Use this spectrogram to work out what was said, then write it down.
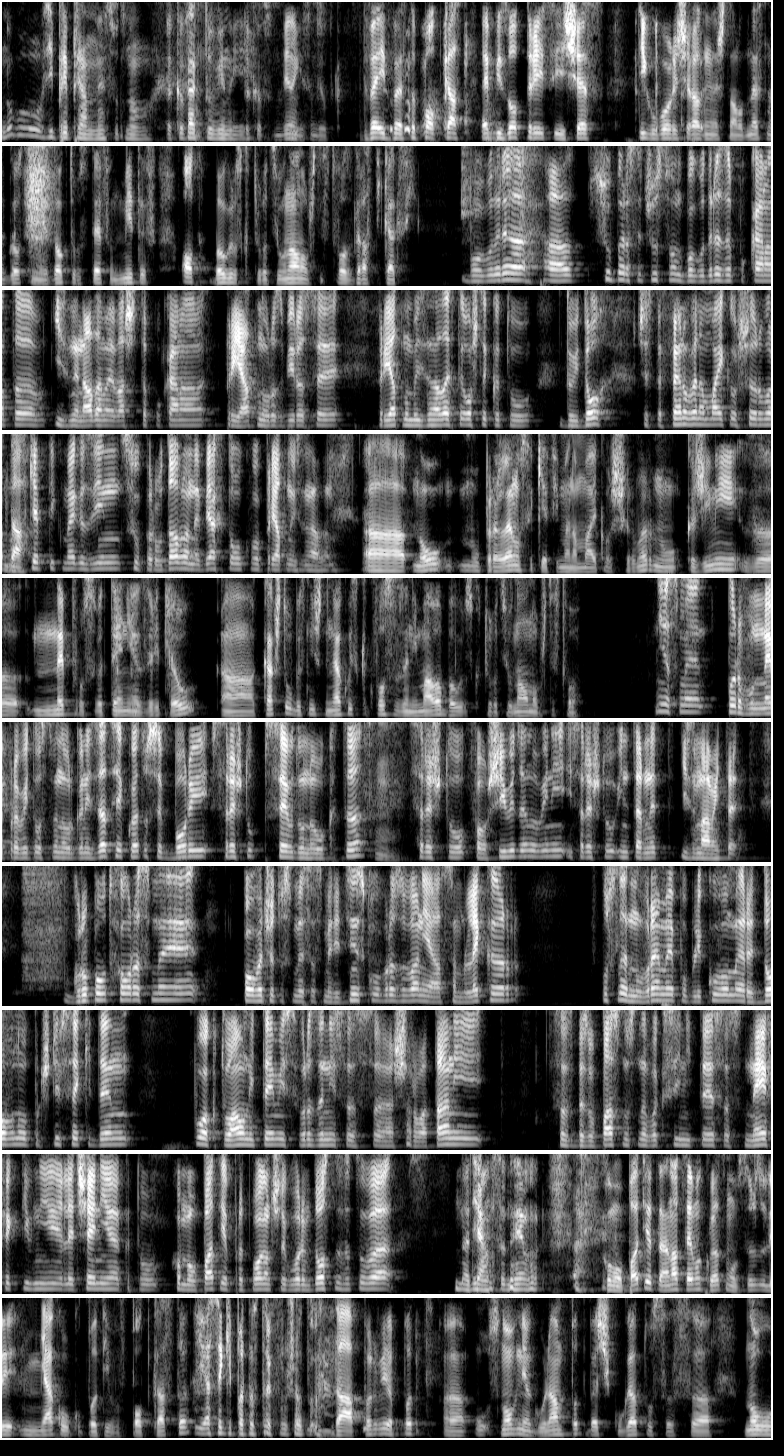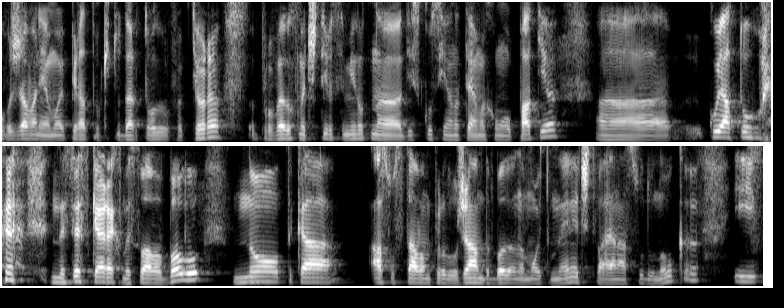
Много си припрян днес отново. Такъв както съм. винаги. Такъв съм. Винаги съм бил такъв. 2200 подкаст, епизод 36. Ти говориш разни неща, но днес на гости ми е доктор Стефан Митев от Българското рационално общество. Здрасти, как си? Благодаря. А, супер се чувствам. Благодаря за поканата. Изненадаме вашата покана. Приятно, разбира се. Приятно ме изненадахте още като дойдох, че сте фенове на Майкъл Шървър, Да. на Skeptic магазин. Супер. Отдавна не бях толкова приятно изненадан. А, много определено се кеф име на Майкъл Шърмер, но кажи ми за непросветения зрител, а, как ще обясниш на някой с какво се занимава Българското рационално общество? Ние сме първо неправителствена организация, която се бори срещу псевдонауката, срещу фалшивите новини и срещу интернет измамите. Група от хора сме, повечето сме с медицинско образование, аз съм лекар. Последно време публикуваме редовно, почти всеки ден, по актуални теми, свързани с шарлатани, с безопасност на ваксините, с неефективни лечения, като хомеопатия. Предполагам, че ще говорим доста за това. Надявам се, няма. Хомеопатията е една тема, която сме обсъждали няколко пъти в подкаста. И аз всеки път настръхвам, защото Да, първия път, основният голям път беше когато с много уважавания мой приятел Китодар Тодоров актьора проведохме 40 минутна дискусия на тема хомеопатия, а, която не се скарахме, слава богу, но така аз оставам, продължавам да бъда на моето мнение, че това е една судонаука и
